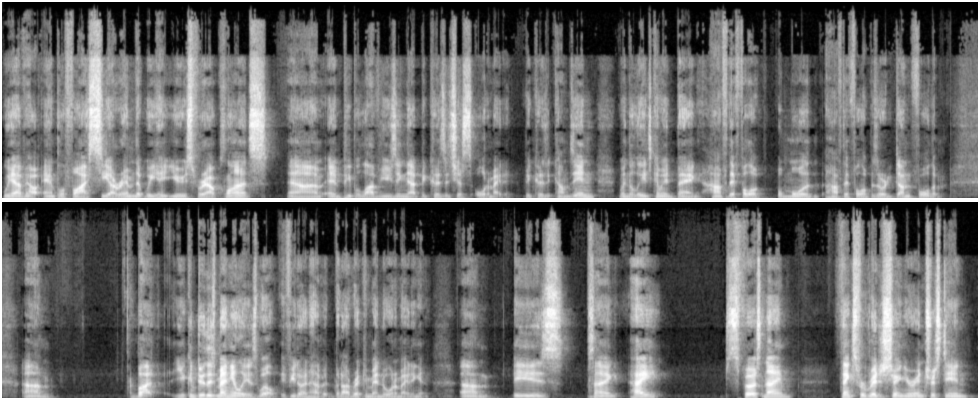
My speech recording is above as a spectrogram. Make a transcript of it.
We have our Amplify CRM that we use for our clients. Um, and people love using that because it's just automated. Because it comes in when the leads come in, bang, half their follow up or more than half their follow up is already done for them. Um, but you can do this manually as well if you don't have it. But I recommend automating it. Um, is saying, hey, first name, thanks for registering your interest in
